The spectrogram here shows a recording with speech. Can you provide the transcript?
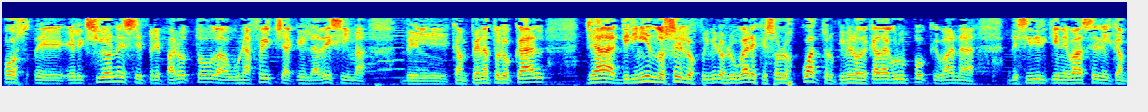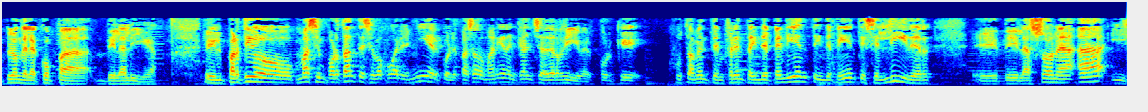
post eh, elecciones se preparó toda una fecha que es la décima del campeonato local, ya dirimiéndose los primeros lugares, que son los cuatro primeros de cada grupo que van a decidir quién va a ser el campeón de la Copa de la Liga. El partido más importante se va a jugar el miércoles pasado mañana en cancha de River, porque justamente enfrenta a Independiente. Independiente es el líder eh, de la zona A y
